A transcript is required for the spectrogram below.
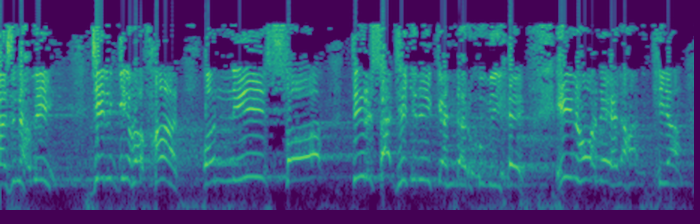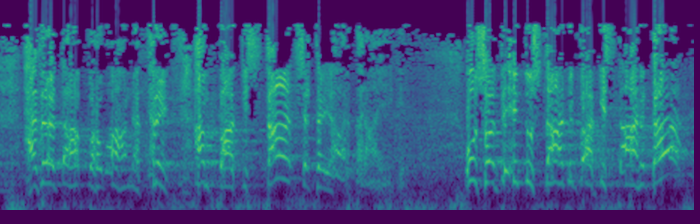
गजनबी, जिनकी वफात उन्नीस सौ तिरसठ हिजरी के अंदर हुई है, इन्होंने ऐलान किया, हज़रत आप परवाह न करें, हम पाकिस्तान से तैयार कराएँगे। उस वक्त हिंदुस्तान पाकिस्तान का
